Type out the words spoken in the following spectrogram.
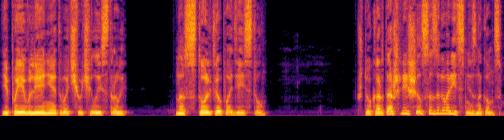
и появления этого чучела из травы. Настолько подействовал, что Карташ решился заговорить с незнакомцем.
